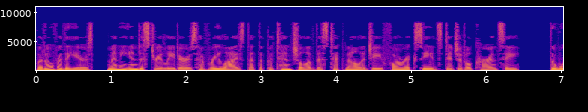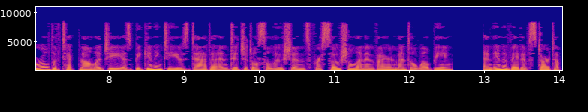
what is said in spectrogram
But over the years, many industry leaders have realized that the potential of this technology far exceeds digital currency. The world of technology is beginning to use data and digital solutions for social and environmental well-being. An innovative startup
